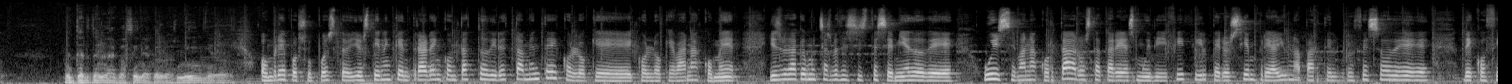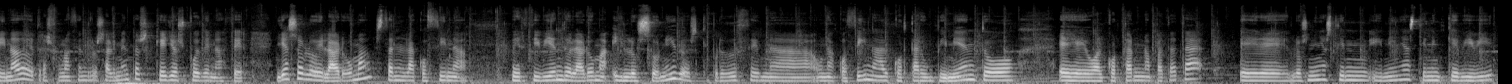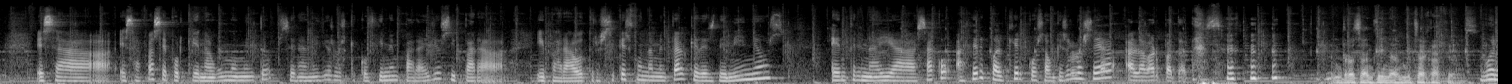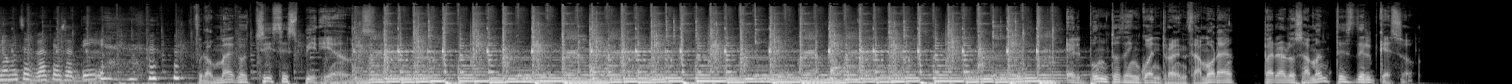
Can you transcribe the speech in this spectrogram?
meterte en la cocina con los niños? Hombre, por supuesto, ellos tienen que entrar en contacto directamente con lo que, con lo que van a comer. Y es verdad que muchas veces existe ese miedo de, uy, se van a cortar o esta tarea es muy difícil, pero siempre hay una parte del proceso de, de cocinado, de transformación de los alimentos que ellos pueden hacer. Ya solo el aroma, están en la cocina percibiendo el aroma y los sonidos que produce una, una cocina al cortar un pimiento eh, o al cortar una patata, eh, los niños tienen, y niñas tienen que vivir esa, esa, fase porque en algún momento serán ellos los que cocinen para ellos y para, y para otros. Sí que es fundamental que desde niños entren ahí a saco a hacer cualquier cosa, aunque solo sea a lavar patatas. Rosantina, muchas gracias. Bueno, muchas gracias a ti. Fromago Cheese Experience. De encuentro en Zamora para los amantes del queso.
